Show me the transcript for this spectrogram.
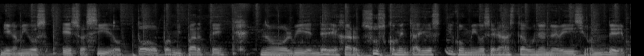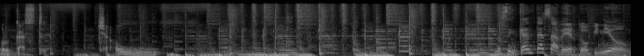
Bien amigos, eso ha sido todo por mi parte. No olviden de dejar sus comentarios y conmigo será hasta una nueva edición de Deporcast. Chao. Encanta saber tu opinión.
